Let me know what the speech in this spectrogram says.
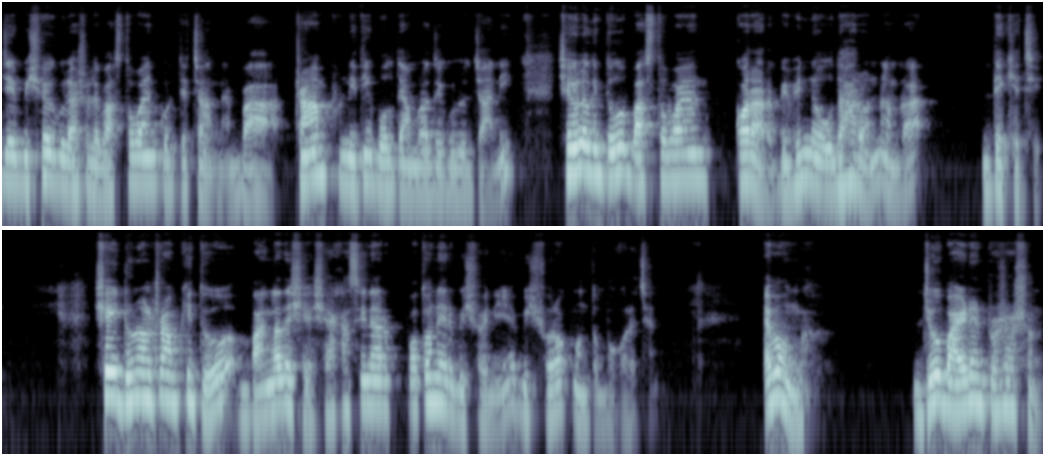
যে বিষয়গুলো আসলে বাস্তবায়ন করতে চান বা ট্রাম্প নীতি বলতে আমরা যেগুলো জানি, সেগুলো কিন্তু বাস্তবায়ন করার বিভিন্ন উদাহরণ আমরা দেখেছি। সেই ডোনাল্ড ট্রাম্প কিন্তু বাংলাদেশে শেখ হাসিনার পতনের বিষয় নিয়ে বিস্ফোরক মন্তব্য করেছেন। এবং জো বাইডেন প্রশাসন,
